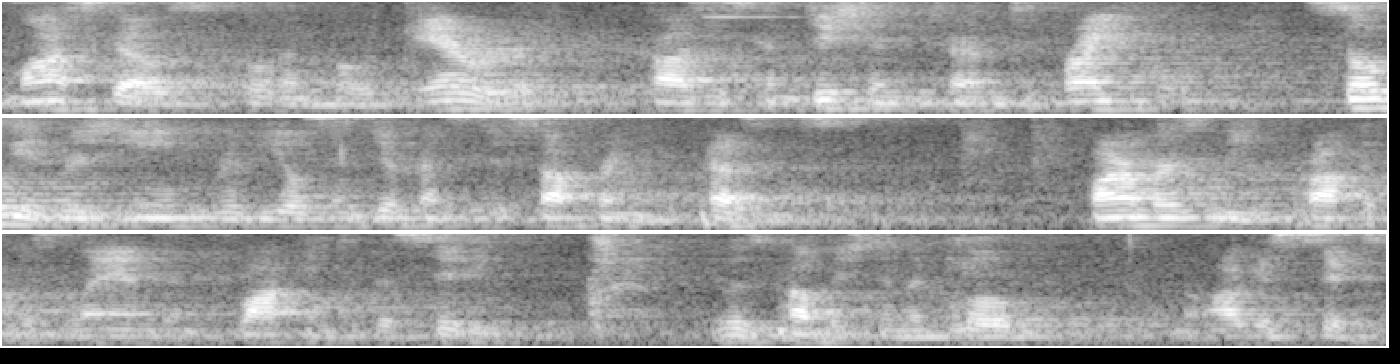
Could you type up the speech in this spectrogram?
Moscow's quote unquote error causes condition termed frightful. Soviet regime reveals indifference to suffering peasants. Farmers leave profitless land and flock into the city. It was published in the Globe on August 6th.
